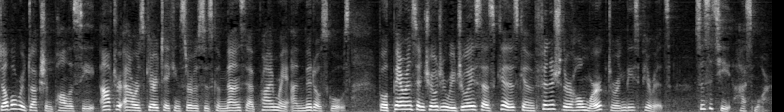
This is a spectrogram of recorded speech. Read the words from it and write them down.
double reduction policy, after hours caretaking services commenced at primary and middle schools. Both parents and children rejoice as kids can finish their homework during these periods. Sun Siqi has more.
